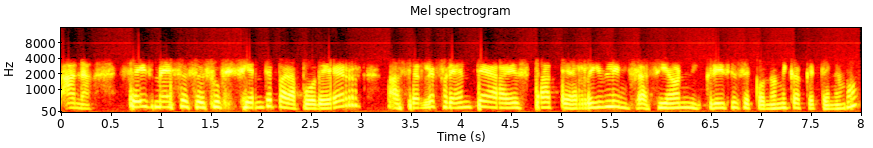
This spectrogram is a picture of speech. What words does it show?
Ana, ¿seis meses es suficiente para poder hacerle frente a esta terrible inflación y crisis económica que tenemos?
